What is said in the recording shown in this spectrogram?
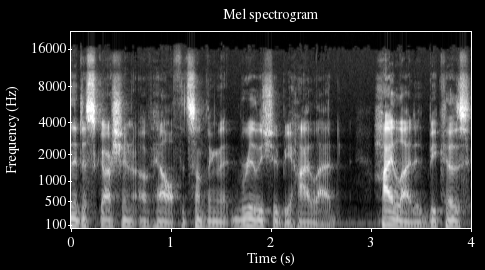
the discussion of health. It's something that really should be highlighted highlighted because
